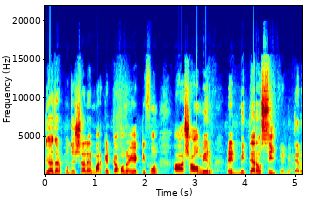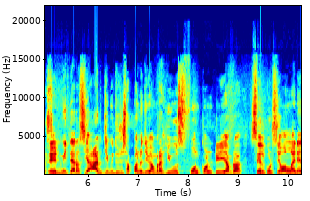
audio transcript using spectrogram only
দুই হাজার পঁচিশ সালের মার্কেট কাঁপানো এই একটি ফোন শাওমির রেডমি তেরো সি। রেডমি তেরো সি। আট জিবি দুশো ছাপ্পান্ন জিবি আমরা হিউজ ফোন কোয়ান্টিটি আমরা সেল করছি অনলাইনে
